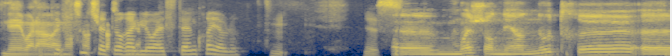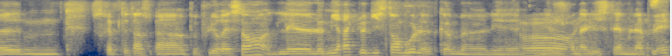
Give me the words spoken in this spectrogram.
Mais voilà, ouais, non, c'est cette règle, ouais, c'était incroyable. Mm. Yes. Euh, moi, j'en ai un autre. Euh, ce serait peut-être un, un, peu plus récent. Les, le miracle d'Istanbul, comme euh, les, oh, les journalistes aiment l'appeler.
